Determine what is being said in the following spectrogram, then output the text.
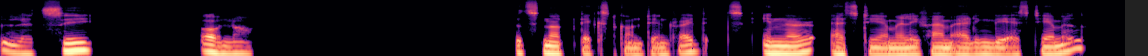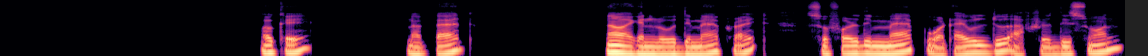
let's see. Oh no. It's not text content right? It's inner html if i'm adding the html okay not bad. Now i can load the map right? So for the map what i will do after this one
